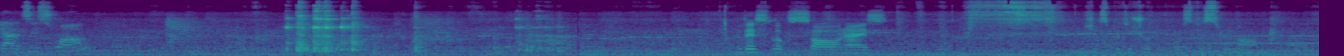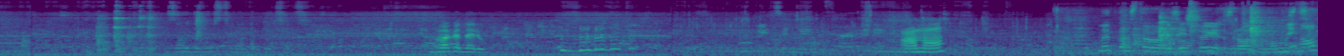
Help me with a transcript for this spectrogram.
Yeah, this one. This looks so nice. Сейчас потечет просто слюна. За удовольствие надо платить. Благодарю. Ано. Ми просто зійшли з розуму. Ми знов,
